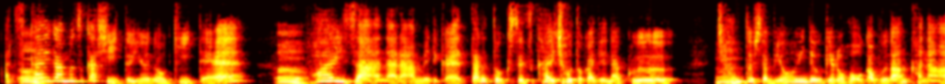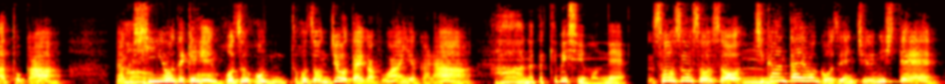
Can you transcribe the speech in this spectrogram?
扱いが難しいというのを聞いて、うん。ファイザーならアメリカやったら特設会場とかでなく、ちゃんとした病院で受ける方が無難かなとか、なんか信用できへん保存保存状態が不安やから、ああ、なんか厳しいもんね。そうそうそうそう、うん時間帯は午前中にして、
